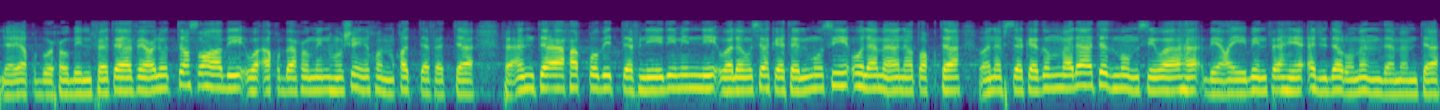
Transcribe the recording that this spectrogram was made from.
لا يقبح بالفتى فعل التصابي وأقبح منه شيخ قد تفتى فأنت أحق بالتفنيد مني ولو سكت المسيء لما نطقت ونفسك ثم لا تذمم سواها بعيب فهي أجدر من ذممت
